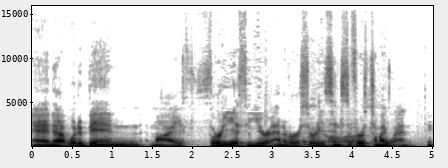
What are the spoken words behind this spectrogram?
and that would have been my 30th year anniversary since the first time I went.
